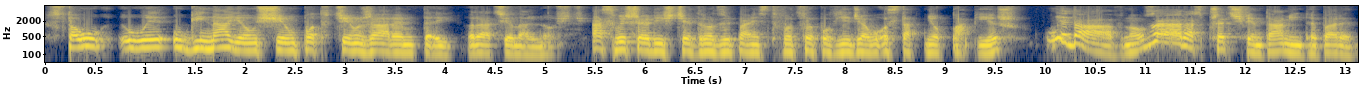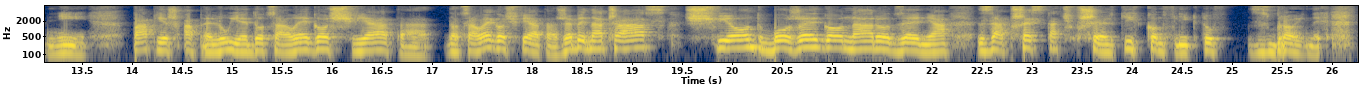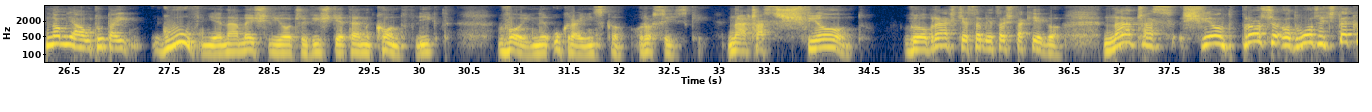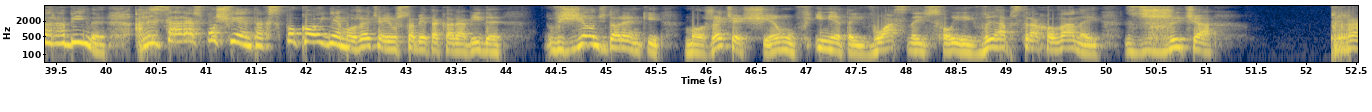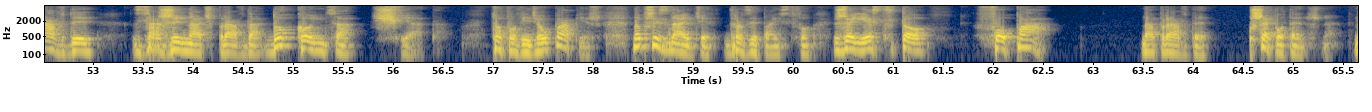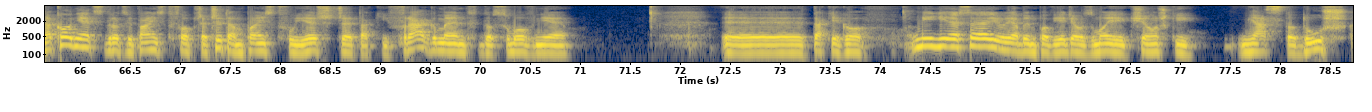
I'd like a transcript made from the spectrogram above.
Stoły uginają się pod ciężarem tej racjonalności. A słyszeliście, drodzy Państwo, co powiedział ostatnio papież? Niedawno, zaraz przed świętami, te parę dni, papież apeluje do całego świata, do całego świata, żeby na czas świąt Bożego Narodzenia zaprzestać wszelkich konfliktów zbrojnych. No miał tutaj głównie na myśli oczywiście ten konflikt wojny ukraińsko-rosyjskiej. Na czas świąt Wyobraźcie sobie coś takiego. Na czas świąt proszę odłożyć te karabiny, ale zaraz po świętach spokojnie możecie już sobie te karabiny wziąć do ręki. Możecie się w imię tej własnej, swojej wyabstrahowanej z życia prawdy zażynać, prawda, do końca świata. To powiedział papież. No przyznajcie, drodzy Państwo, że jest to faux pas naprawdę przepotężne. Na koniec, drodzy Państwo, przeczytam Państwu jeszcze taki fragment, dosłownie yy, takiego mini eseju, ja bym powiedział, z mojej książki Miasto Dusz.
